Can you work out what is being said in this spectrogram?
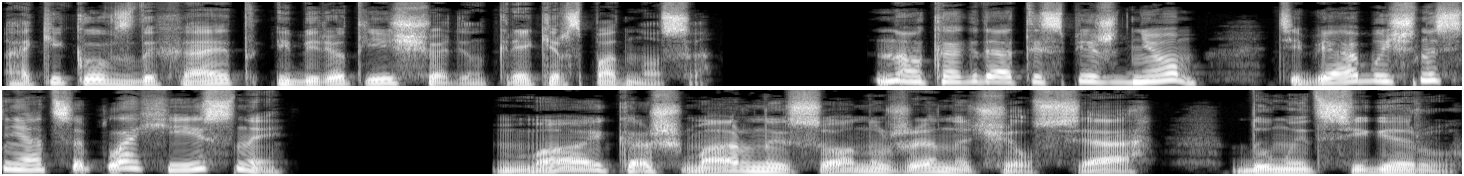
Акико вздыхает и берет еще один крекер с подноса. «Но когда ты спишь днем, тебе обычно снятся плохие сны». «Мой кошмарный сон уже начался», — думает Сигару.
